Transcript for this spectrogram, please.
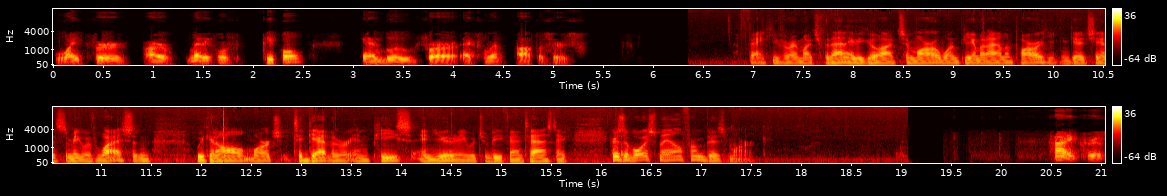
white for our medical people, and blue for our excellent officers. Thank you very much for that. Maybe go out tomorrow, 1 p.m. at Island Park. You can get a chance to meet with Wes, and we can all march together in peace and unity, which would be fantastic. Here's a voicemail from Bismarck. Hi, Chris.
